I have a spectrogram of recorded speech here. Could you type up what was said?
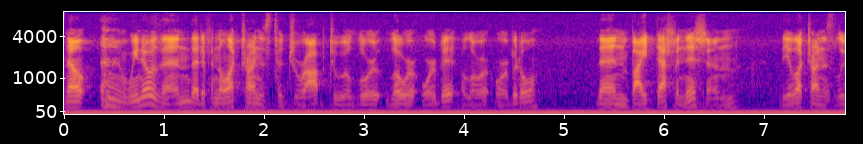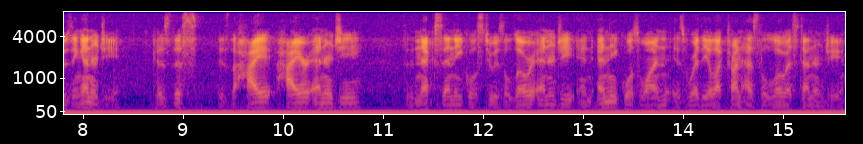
Now, we know then that if an electron is to drop to a lower, lower orbit, a lower orbital, then by definition, the electron is losing energy, because this is the high, higher energy, the next n equals 2 is a lower energy, and n equals 1 is where the electron has the lowest energy.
